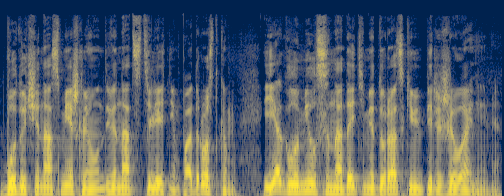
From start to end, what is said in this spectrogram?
Будучи насмешливым 12-летним подростком, я глумился над этими дурацкими переживаниями.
